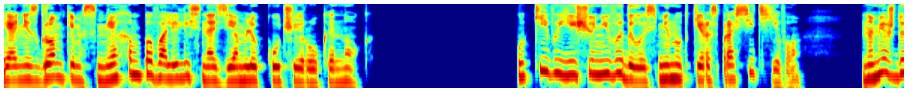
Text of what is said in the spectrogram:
и они с громким смехом повалились на землю кучей рук и ног. У Кивы еще не выдалось минутки расспросить его, но между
